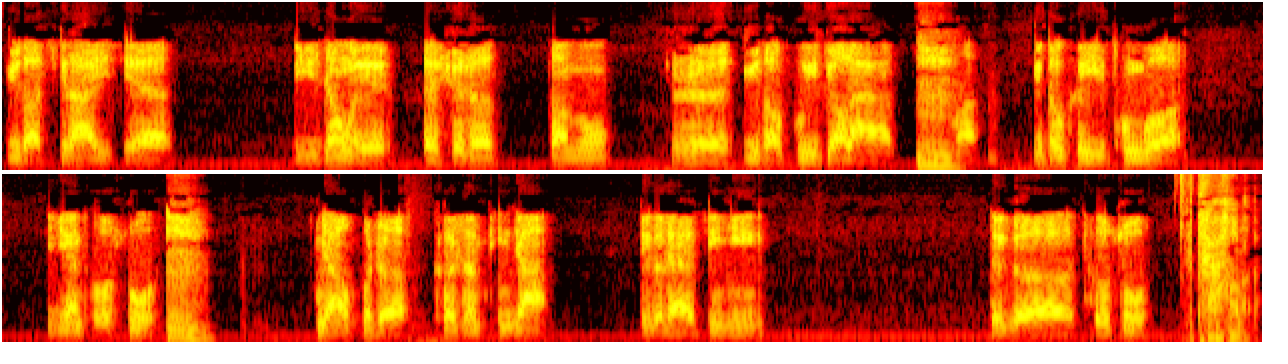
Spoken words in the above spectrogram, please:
遇到其他一些你认为在学车当中就是遇到故意刁难什么，你都可以通过一键投诉，嗯然后或者课程评价这个来进行这个投诉。太好了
